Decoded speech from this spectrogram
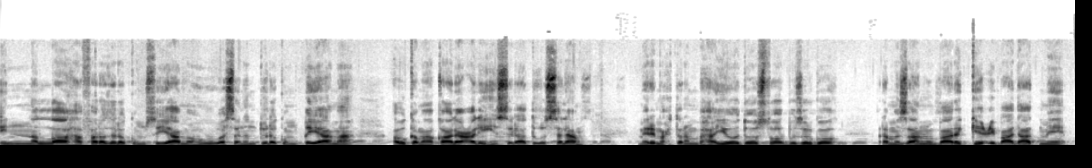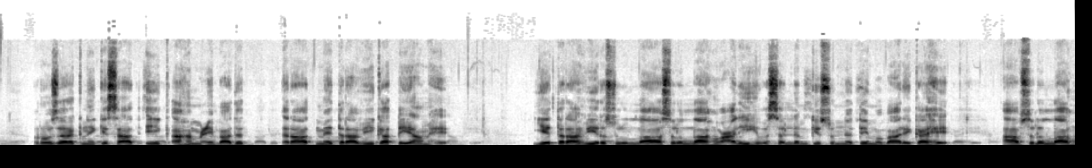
إن الله فرز لكم صيامه وسننت لكم قيامه. او كما قال عليه الصلاة والسلام. میرے محترم بھائیوں دوستوں اور بزرگوں رمضان مبارک کے عبادات میں روزہ رکھنے کے ساتھ ایک اہم عبادت رات میں تراویح کا قیام ہے۔ یہ تراویح رسول اللہ صلی اللہ علیہ وسلم کی سنت مبارکہ ہے۔ آپ صلی اللہ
